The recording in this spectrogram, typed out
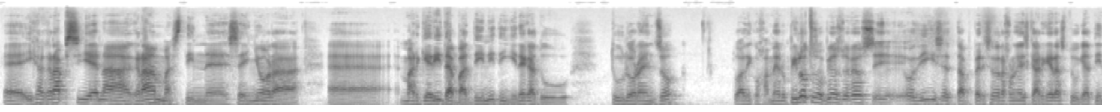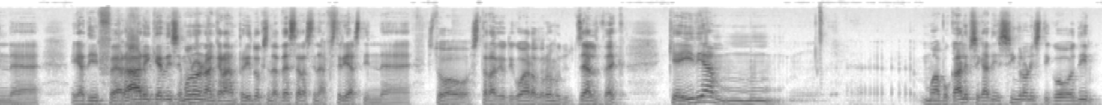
ε, είχα γράψει ένα γράμμα στην ε, σενιόρα ε, Μαργκερίτα Μπαντίνη την γυναίκα του, του Λορέντζο του αδικοχαμένου πιλότος ο οποίος βεβαίως ε, οδήγησε τα περισσότερα χρόνια της καριέρας του για την, ε, για την Ferrari κέρδισε μόνο έναν Grand Prix το 64 στην Αυστρία στην, ε, στο στρατιωτικό αεροδρόμιο του Τζέλβεκ και η ίδια μου, μου αποκάλυψε κάτι συγκλονιστικό ότι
